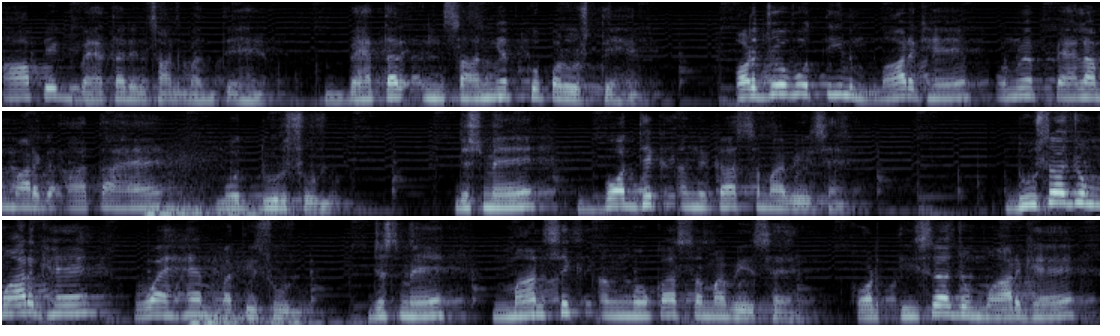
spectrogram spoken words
आप एक बेहतर इंसान बनते हैं, बेहतर इंसानियत को परोसते हैं। और जो वो तीन मार्ग हैं, उनमें पहला मार्ग आता है मुद्दूरसूल जिसमें बौद्धिक अंग का समावेश है। दूसरा जो मार्ग है, वह है मतिसूल जिसमें मानसिक अंगों का समावेश है। और तीसरा जो मार्ग है,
